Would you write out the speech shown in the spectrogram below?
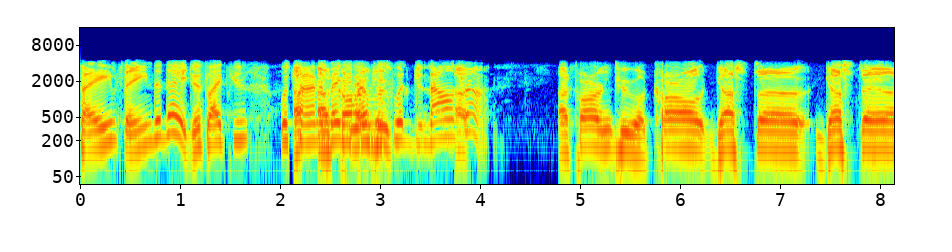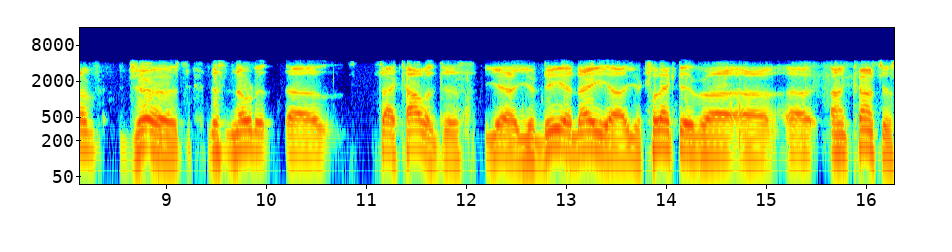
same thing today, just like you was Uh, trying to make reference with Donald uh, Trump. according to uh, Carl Gustav Gustav Jung, this noted uh, psychologist, yeah, your DNA, uh, your collective uh, uh, uh, unconscious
